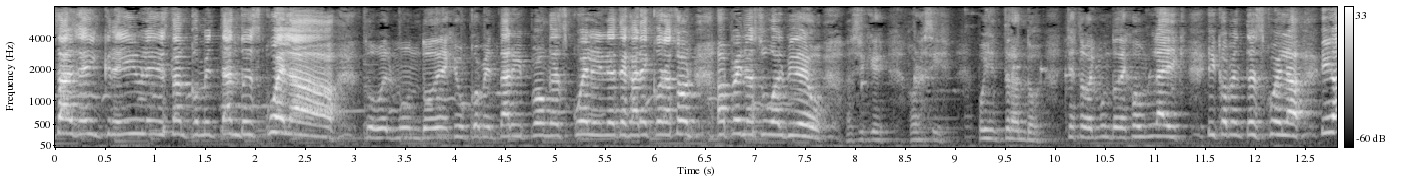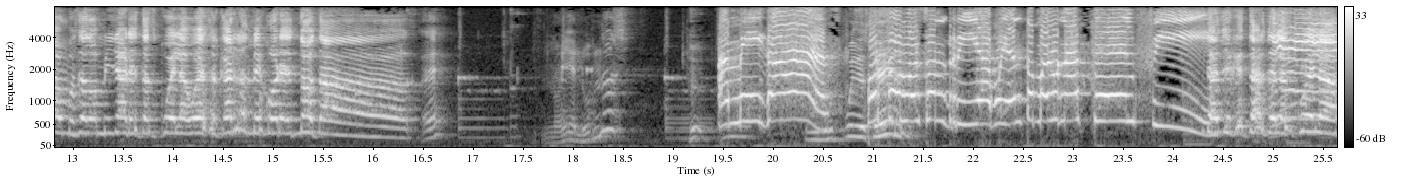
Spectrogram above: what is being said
salga increíble y están comentando escuela. Todo el mundo deje un comentario y ponga escuela y les dejaré corazón apenas suba el video. Así que ahora sí, voy entrando. Ya todo el mundo dejó un like y comentó escuela. Vamos a dominar esta escuela. Voy a sacar las mejores notas. ¿Eh? ¿No hay alumnos? ¡Amigas! No puede por ser. favor, sonría. Voy a tomar una selfie. ¡Ya llegué tarde a la escuela!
